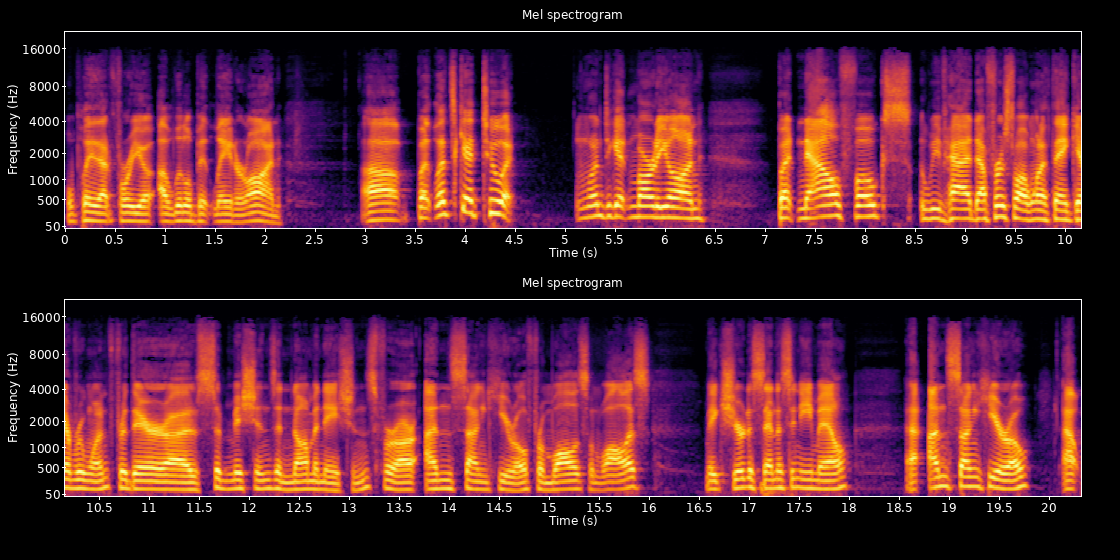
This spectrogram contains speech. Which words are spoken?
We'll play that for you a little bit later on. Uh, but let's get to it. I wanted to get Marty on. But now, folks, we've had, uh, first of all, I want to thank everyone for their uh, submissions and nominations for our unsung hero from Wallace and Wallace. Make sure to send us an email at unsung hero at,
